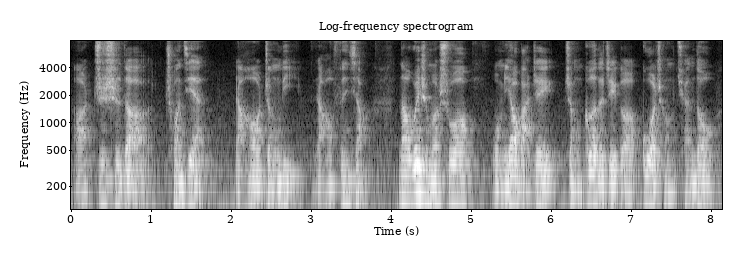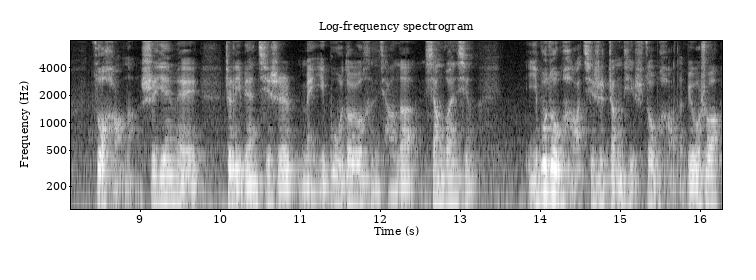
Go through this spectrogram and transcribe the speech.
啊知识的创建。然后整理，然后分享。那为什么说我们要把这整个的这个过程全都做好呢？是因为这里边其实每一步都有很强的相关性，一步做不好，其实整体是做不好的。比如说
